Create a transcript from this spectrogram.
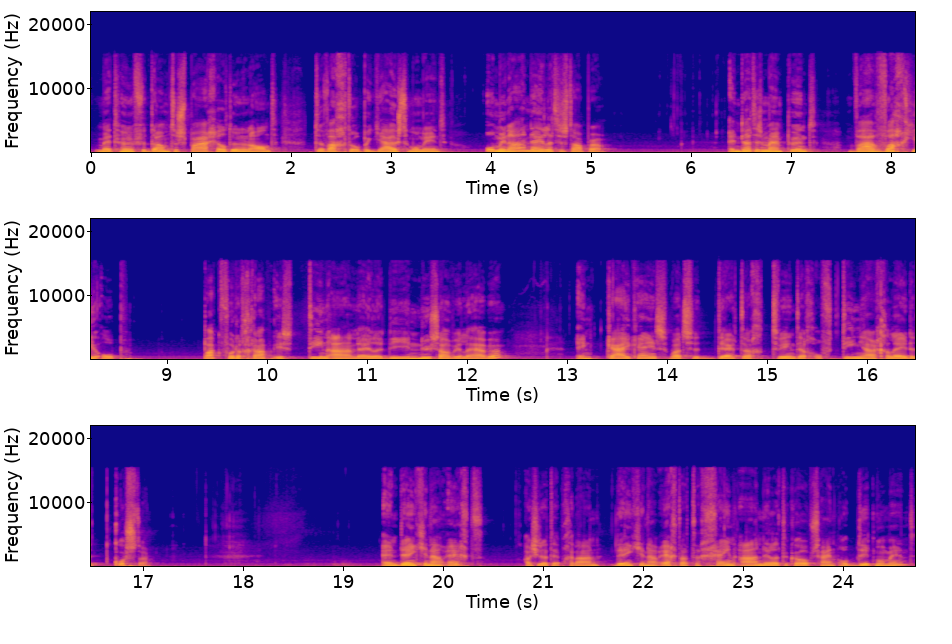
met hun verdampte spaargeld in hun hand te wachten op het juiste moment om in aandelen te stappen. En dat is mijn punt. Waar wacht je op? Pak voor de grap eens 10 aandelen die je nu zou willen hebben. En kijk eens wat ze 30, 20 of 10 jaar geleden kosten. En denk je nou echt, als je dat hebt gedaan, denk je nou echt dat er geen aandelen te koop zijn op dit moment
